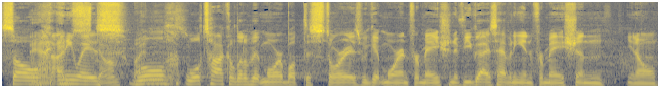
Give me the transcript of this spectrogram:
So, Man, anyways, we'll this. we'll talk a little bit more about this story as we get more information. If you guys have any information, you know,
